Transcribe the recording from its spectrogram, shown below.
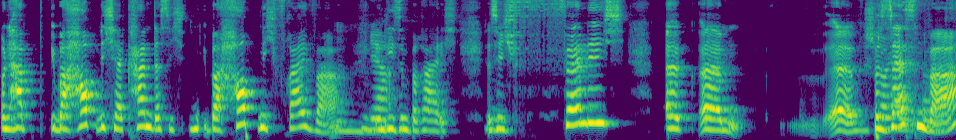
Und habt überhaupt nicht erkannt, dass ich überhaupt nicht frei war Ja. in diesem Bereich. Dass ich völlig äh, ähm, äh, besessen war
